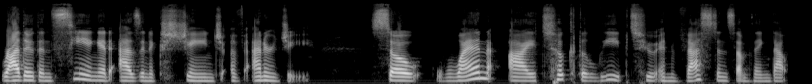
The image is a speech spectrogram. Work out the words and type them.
rather than seeing it as an exchange of energy. So when I took the leap to invest in something that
